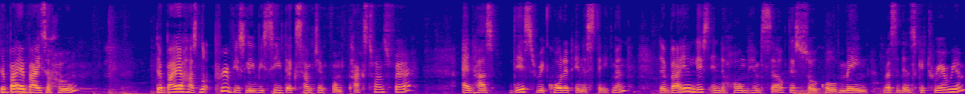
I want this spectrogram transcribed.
The buyer buys a home. The buyer has not previously received exemption from tax transfer and has this recorded in a statement. The buyer lives in the home himself, this so called main residence criterion,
